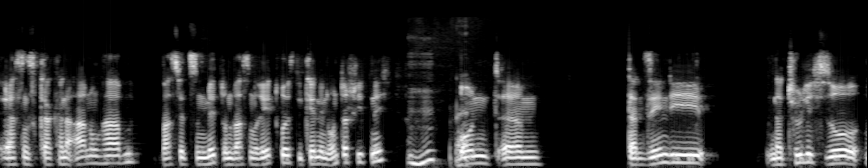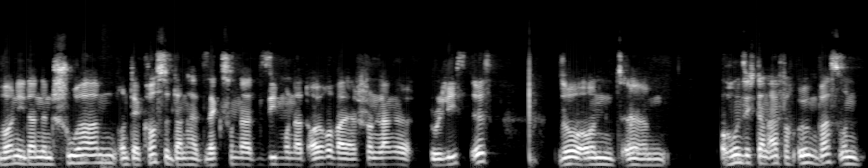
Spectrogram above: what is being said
erstens gar keine Ahnung haben, was jetzt ein Mit und was ein Retro ist. Die kennen den Unterschied nicht. Mhm. Ja. Und ähm, dann sehen die natürlich so, wollen die dann einen Schuh haben und der kostet dann halt 600, 700 Euro, weil er schon lange released ist. So und ähm, holen sich dann einfach irgendwas und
